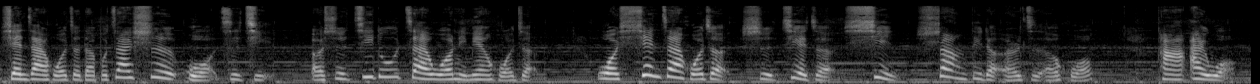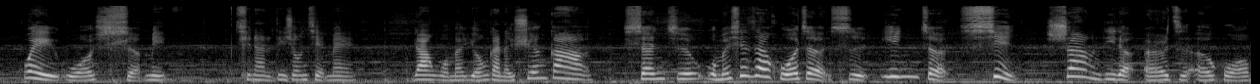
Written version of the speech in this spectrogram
现在活着的不再是我自己，而是基督在我里面活着。我现在活着是借着信上帝的儿子而活。他爱我，为我舍命。亲爱的弟兄姐妹，让我们勇敢地宣告：深知我们现在活着是因着信上帝的儿子而活。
